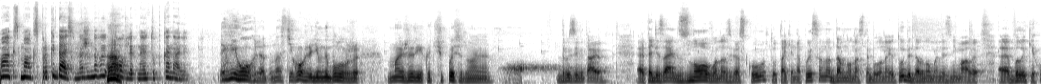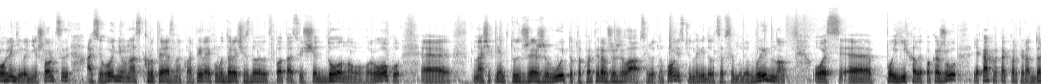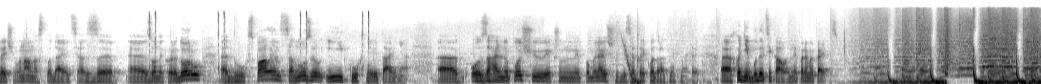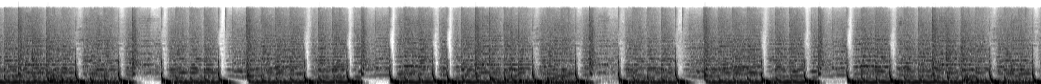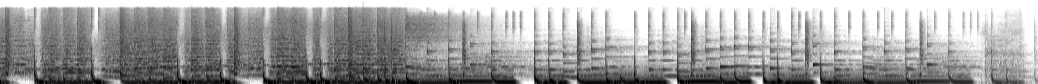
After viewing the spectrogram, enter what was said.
Макс, Макс, прокидайся, у нас же новий А? огляд на ютуб каналі. Який огляд? У нас тих оглядів не було вже майже рік. Чупися до мене. Друзі, вітаю! Е, Та дизайн знову на зв'язку. Тут так і написано. Давно нас не було на Ютубі, давно ми не знімали е, великих оглядів, одні шорти. А сьогодні у нас крутезна квартира, яку ми, до речі, здали в експлуатацію ще до Нового року. Е, наші клієнти тут вже живуть, тобто квартира вже жила абсолютно повністю. На відео це все буде видно. Ось поїхали, покажу, яка крута квартира. До речі, вона у нас складається з зони коридору, двох спален, санузел і кухня-вітальня. Е, загальною площею, якщо не помиляюсь, 63 квадратних метри. Е, Ходім, буде цікаво, не перемикайтесь.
